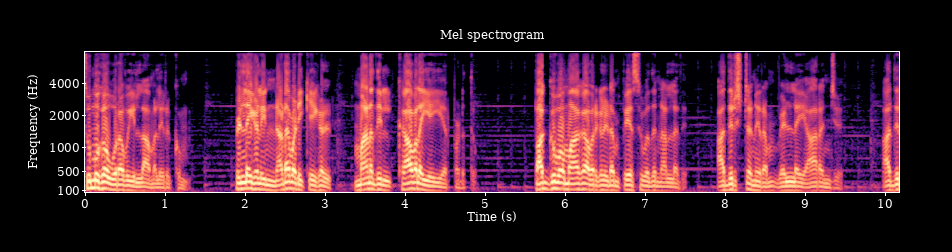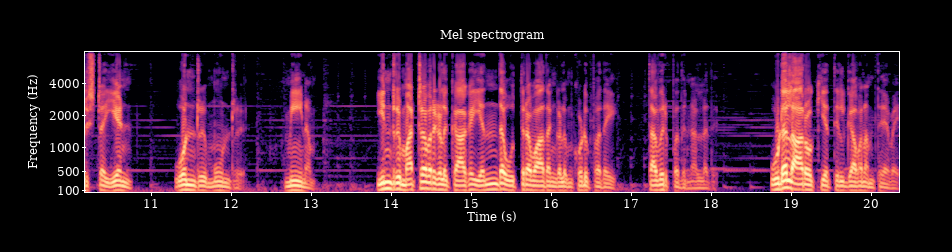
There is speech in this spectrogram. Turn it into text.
சுமூக உறவு இல்லாமல் இருக்கும். பிள்ளைகளின் நடவடிக்கைகள் மனதில் கவலையை ஏற்படுத்தும். பக்குவமாக அவர்களிடம் பேசுவது நல்லது. அதிர்ஷ்ட நிறம் வெள்ளை ஆரஞ்சு. அதிர்ஷ்ட எண் ஒன்று மூன்று. மீனம். இன்று மற்றவர்களுக்காக எந்த உத்தரவாதங்களும் கொடுப்பதை தவிர்ப்பது நல்லது. உடல் ஆரோக்கியத்தில் கவனம் தேவை.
